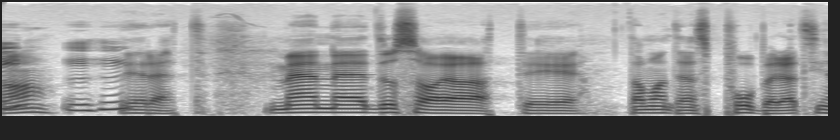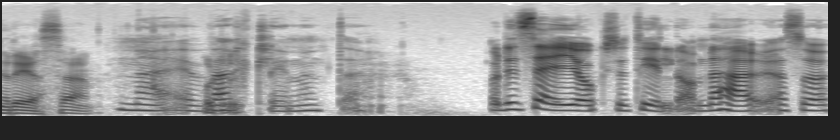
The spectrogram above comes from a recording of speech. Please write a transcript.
Ja, mhm. det är rätt. Men eh, då sa jag att eh, de har inte ens påbörjat sin resa än. Nej, verkligen inte. Och det säger jag också till dem, det här, alltså,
